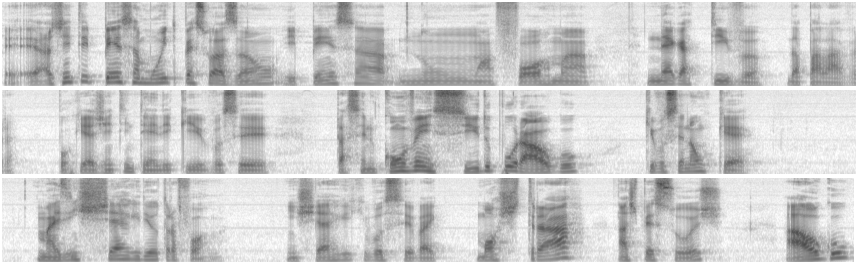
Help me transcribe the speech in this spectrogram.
É, a gente pensa muito em persuasão e pensa numa forma negativa da palavra, porque a gente entende que você está sendo convencido por algo que você não quer. Mas enxergue de outra forma. Enxergue que você vai mostrar às pessoas algo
